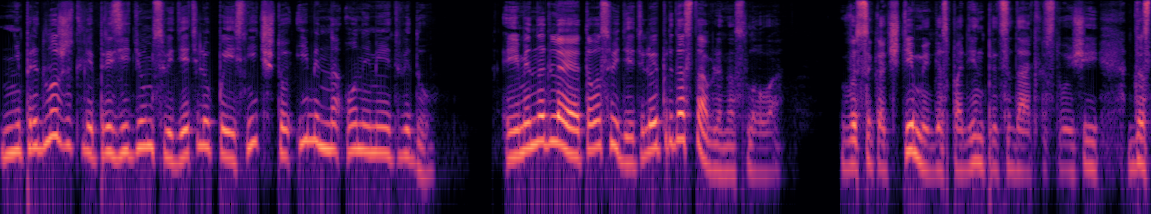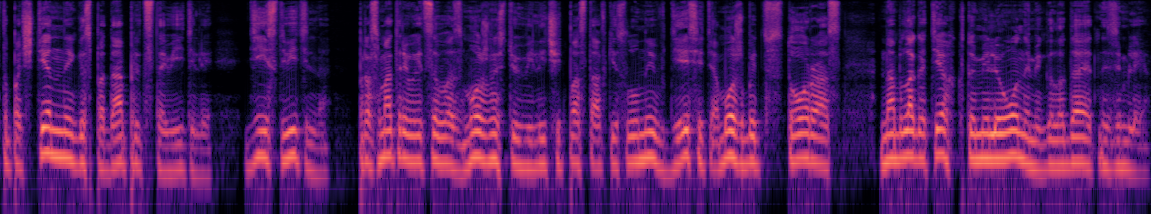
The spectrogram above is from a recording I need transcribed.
не предложит ли президиум свидетелю пояснить, что именно он имеет в виду?» Именно для этого свидетелю и предоставлено слово. Высокочтимый господин председательствующий, достопочтенные господа представители, действительно, просматривается возможность увеличить поставки с Луны в 10, а может быть в 100 раз – на благо тех, кто миллионами голодает на земле.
